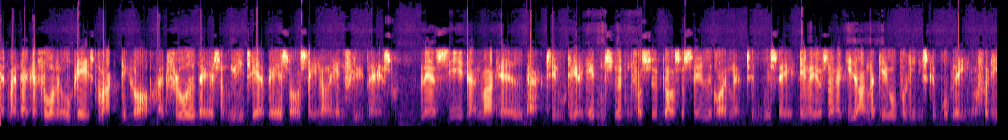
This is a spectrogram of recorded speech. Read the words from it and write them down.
at man der kan få en europæisk magt, det kan oprette flådebaser, militærbaser og senere hen flybaser. Lad os sige, at Danmark havde aktivt der i 1917 forsøgt også at sælge Grønland til USA. Det vil jo så have givet andre geopolitiske problemer, fordi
